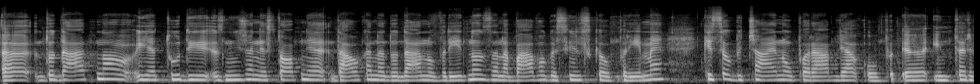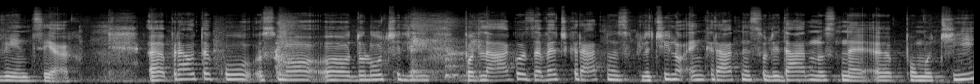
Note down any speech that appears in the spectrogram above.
Eh, dodatno je tudi znižanje stopnje davka na dodano vrednost za nabavo gasilske opreme, ki se običajno uporablja ob eh, intervencijah. Prav tako smo določili podlago za večkratno izplačilo enkratne solidarnostne pomoči.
